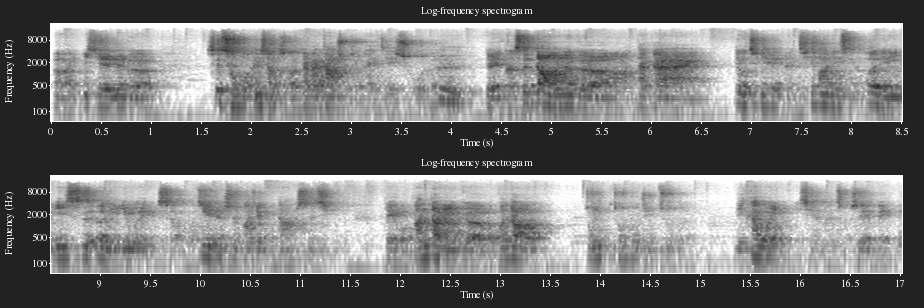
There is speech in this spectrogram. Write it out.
呃，一些那个，是从我很小时候，大概大学就开始接触的，嗯，对。可是到那个大概六七七八年前，二零一四、二零一五年的时候，我自己人生发现很大的事情，对我搬到一个，我搬到中中部去住了，离开我以前很熟悉的北部，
